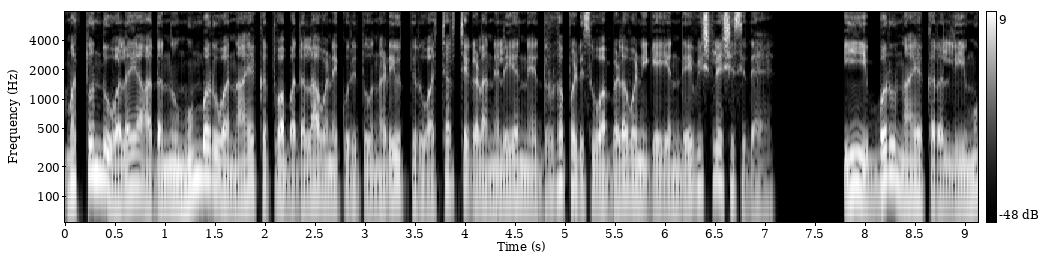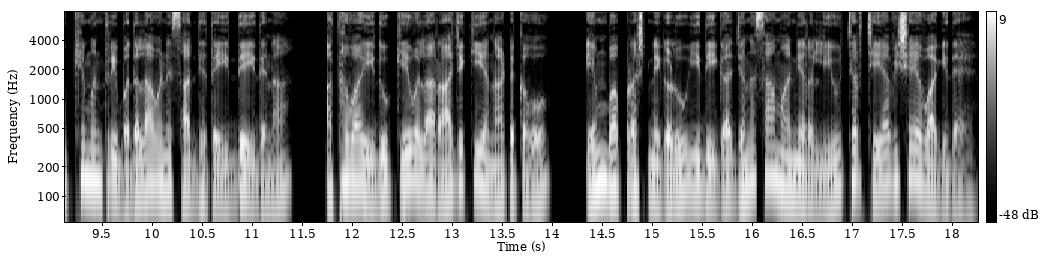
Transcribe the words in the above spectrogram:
ಮತ್ತೊಂದು ವಲಯ ಅದನ್ನು ಮುಂಬರುವ ನಾಯಕತ್ವ ಬದಲಾವಣೆ ಕುರಿತು ನಡೆಯುತ್ತಿರುವ ಚರ್ಚೆಗಳ ನೆಲೆಯನ್ನೇ ದೃಢಪಡಿಸುವ ಬೆಳವಣಿಗೆ ಎಂದೇ ವಿಶ್ಲೇಷಿಸಿದೆ. ಈ ಇಬ್ಬರು ನಾಯಕರಲ್ಲಿ ಮುಖ್ಯಮಂತ್ರಿ ಬದಲಾವಣೆ ಸಾಧ್ಯತೆ ಇದ್ದೇ ಇದೆನಾ? ಅಥವಾ ಇದು ಕೇವಲ ರಾಜಕೀಯ ನಾಟಕವೋ? ಎಂಬ ಪ್ರಶ್ನೆಗಳು ಇದೀಗ ಜನಸಾಮಾನ್ಯರಲ್ಲಿಯೂ ಚರ್ಚೆಯ ವಿಷಯವಾಗಿದೆ.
